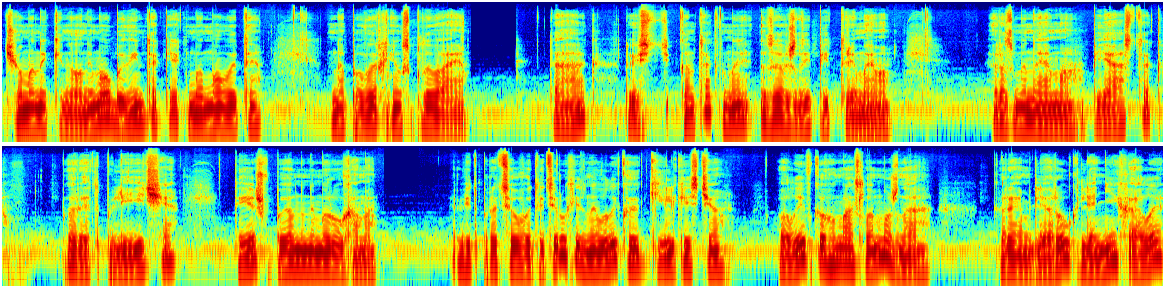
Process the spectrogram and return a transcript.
чого мене кинуло. Не мов би він так, як ми мовити, на поверхню вспливає. Так, тобто контакт ми завжди підтримуємо. Розминаємо п'ясток, передпліччя, теж впевненими рухами. Відпрацьовувати ці рухи з невеликою кількістю оливкового масла можна крем для рук, для ніг, але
